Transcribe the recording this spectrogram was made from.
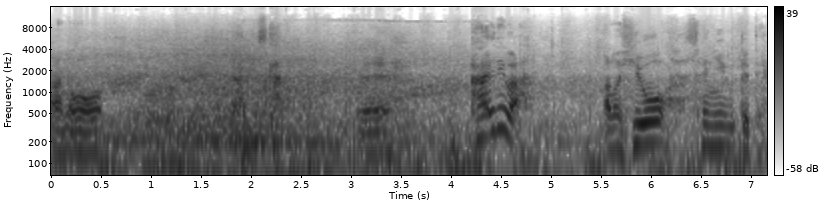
あの何ですか、えー、帰りはあの日を背に受けて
